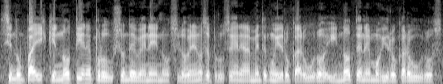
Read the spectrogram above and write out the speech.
Siendo un país que no tiene producción de venenos, los venenos se producen generalmente con hidrocarburos y no tenemos hidrocarburos,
